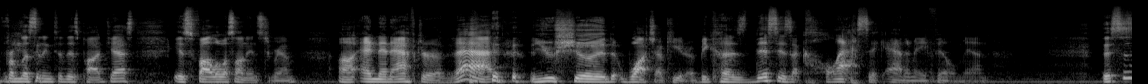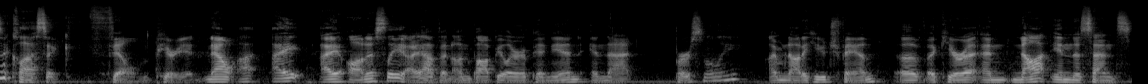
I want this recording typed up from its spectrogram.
from listening to this podcast is follow us on Instagram. Uh, and then after that, you should watch Akira because this is a classic anime film, man. This is a classic film, period. Now, I, I, I honestly, I have an unpopular opinion in that personally, I'm not a huge fan of Akira, and not in the sense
